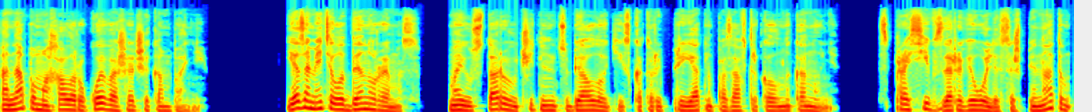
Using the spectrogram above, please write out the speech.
Она помахала рукой вошедшей компании. Я заметила Дэну Ремос мою старую учительницу биологии, с которой приятно позавтракала накануне. Спросив за равиоли со шпинатом,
